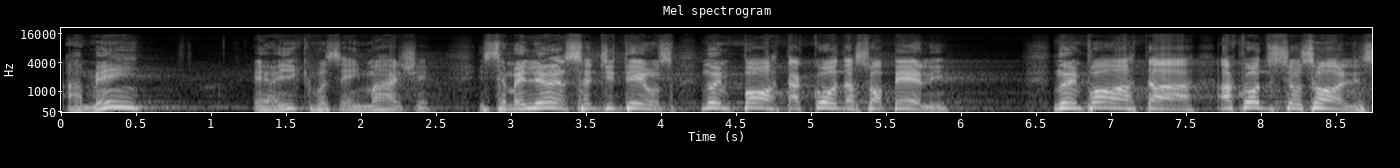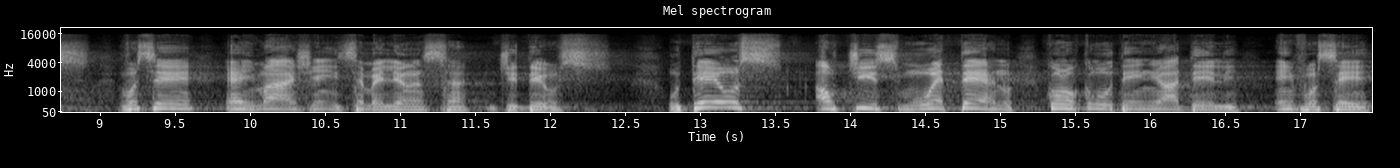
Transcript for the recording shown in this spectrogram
Amém? É aí que você é imagem e semelhança de Deus, não importa a cor da sua pele, não importa a cor dos seus olhos, você é imagem e semelhança de Deus. O Deus Altíssimo, o Eterno, colocou o DNA dele em você,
